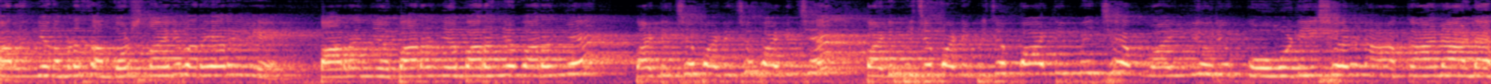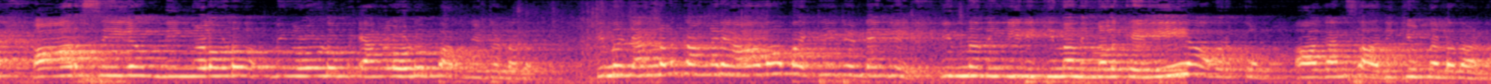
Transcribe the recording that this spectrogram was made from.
പറഞ്ഞ് നമ്മുടെ സന്തോഷ് പറയാറില്ലേ? പറഞ്ഞ് പറഞ്ഞ് പറഞ്ഞ് പറഞ്ഞ് പഠിച്ച് പഠിച്ച് പഠിച്ച് പഠിപ്പിച്ച് പഠിപ്പിച്ച് പഠിപ്പിച്ച് വലിയൊരു കോടീശ്വരനാക്കാനാണ് ആർ സി എം നിങ്ങളോട് നിങ്ങളോടും ഞങ്ങളോടും പറഞ്ഞിട്ടുള്ളത്. ഇന്ന് ഞങ്ങൾക്ക് അങ്ങനെ ആവാൻ പറ്റിയിട്ടുണ്ടെങ്കിൽ ഇന്ന് നീ ഇരിക്കുന്ന നിങ്ങൾക്ക് എല്ലാവർക്കും ആകാൻ സാധിക്കും എന്നുള്ളതാണ്.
